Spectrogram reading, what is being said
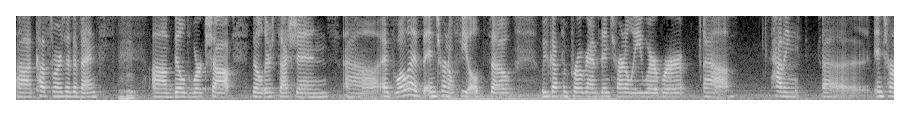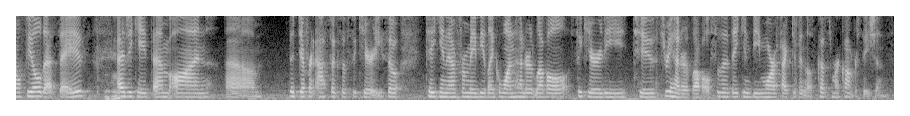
uh, customers at events, uh, build workshops, builder sessions, uh, as well as internal field. So we've got some programs internally where we're uh, having uh, internal field SAs, educate them on um, the different aspects of security. So taking them from maybe like 100 level security to 300 level so that they can be more effective in those customer conversations.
